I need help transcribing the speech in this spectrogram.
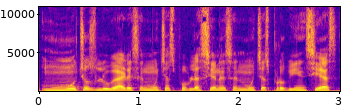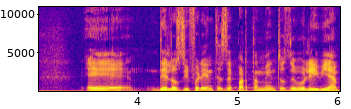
muchos lugares, en muchas poblaciones, en muchas provincias eh, de los diferentes departamentos de Bolivia,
